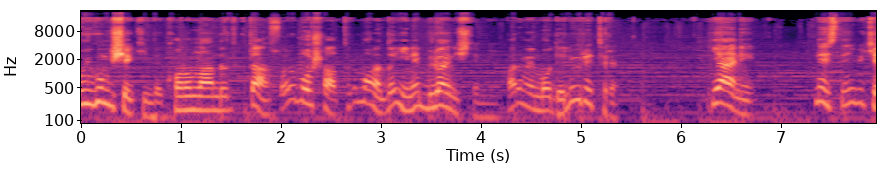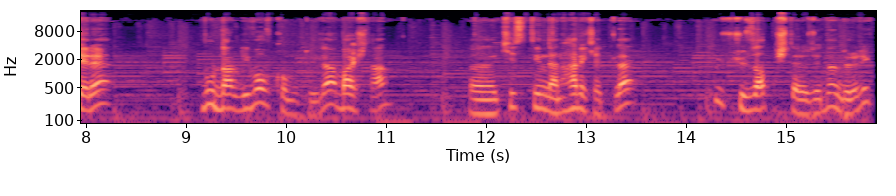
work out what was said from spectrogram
uygun bir şekilde konumlandırdıktan sonra boşaltırım. Ona da yine bölen işlemi yaparım ve modeli üretirim. Yani nesneyi bir kere buradan revolve komutuyla baştan e, kestiğinden hareketle 360 derece döndürerek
